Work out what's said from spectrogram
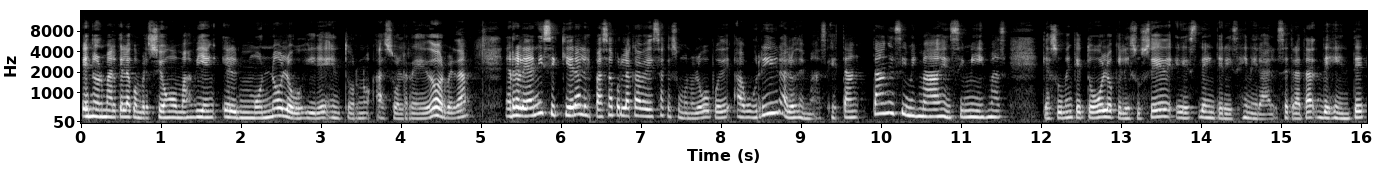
es normal que la conversión o más bien el monólogo gire en torno a su alrededor, ¿verdad? En realidad ni siquiera les pasa por la cabeza que su monólogo puede aburrir a los demás. Están tan ensimismadas en sí mismas que asumen que todo lo que les sucede es de interés general. Se trata de gente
